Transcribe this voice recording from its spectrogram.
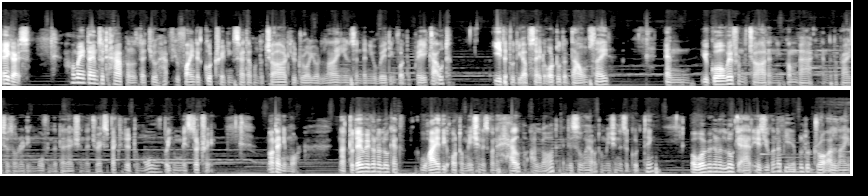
Hey guys, how many times it happens that you have you find a good trading setup on the chart, you draw your lines and then you're waiting for the breakout, either to the upside or to the downside, and you go away from the chart and you come back and then the price has already moved in the direction that you expected it to move, but you missed the trade. Not anymore. Now today we're going to look at why the automation is going to help a lot, and this is why automation is a good thing. But what we're going to look at is you're going to be able to draw a line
